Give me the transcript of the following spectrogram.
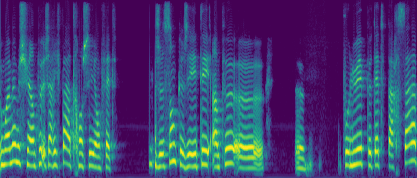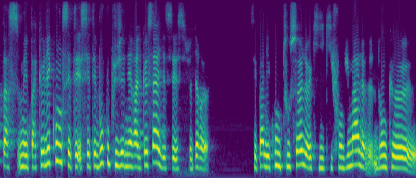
Moi-même, je suis un peu, j'arrive pas à trancher en fait. Je sens que j'ai été un peu euh, euh, pollué peut-être par ça, parce, mais pas que les contes. C'était, beaucoup plus général que ça. Je veux dire, c'est pas les contes tout seuls qui, qui font du mal. Donc, euh,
